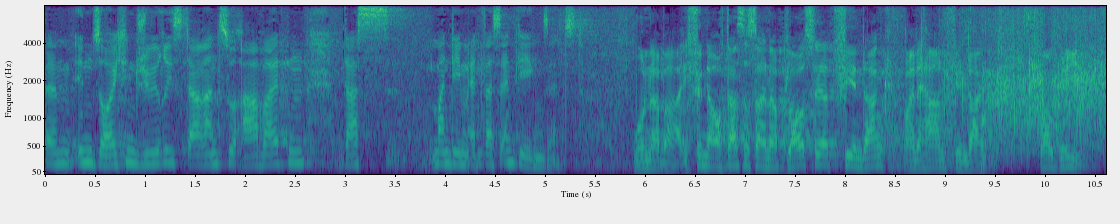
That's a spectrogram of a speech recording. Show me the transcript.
ähm, in solchen Juries daran zu arbeiten, dass man dem etwas entgegensetzt. Wunderbar. Ich finde, auch das ist ein Applaus wert. Vielen Dank, meine Herren. Vielen Dank, Frau Grien.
